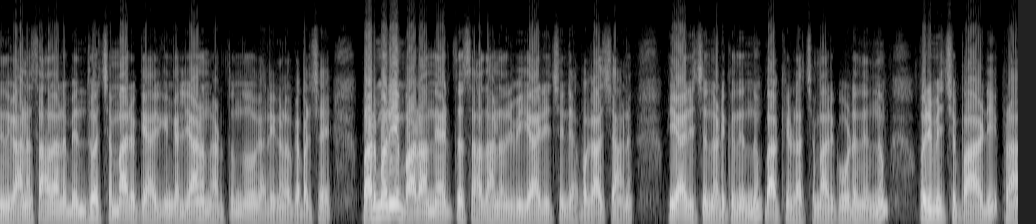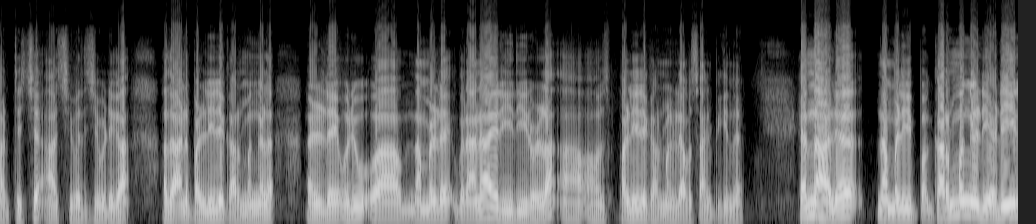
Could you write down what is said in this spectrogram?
നിന്ന് കാരണം സാധാരണ ബന്ധു അച്ഛന്മാരൊക്കെ ആയിരിക്കും കല്യാണം നടത്തുന്നതോ കാര്യങ്ങളൊക്കെ. പക്ഷേ ബർമറിയം പാടാൻ നേരത്തെ സാധാരണ ഒരു വികാരിച്ചന്റെ അവകാശമാണ് വികാരിച്ച് നടുക്ക് നിന്നും ബാക്കിയുള്ള അച്ഛന്മാർ കൂടെ നിന്നും ഒരുമിച്ച് പാടി പ്രാർത്ഥിച്ച് ആശീർവദിച്ച് വിടുക. അതാണ് പള്ളിയിലെ കർമ്മങ്ങൾ. ളുടെ ഒരു നമ്മളുടെ ഗ്രാനായ രീതിയിലുള്ള പള്ളിയിലെ കർമ്മങ്ങളെ അവസാനിപ്പിക്കുന്നത്. എന്നാൽ നമ്മൾ ഈ കർമ്മങ്ങളുടെ ഇടയിൽ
